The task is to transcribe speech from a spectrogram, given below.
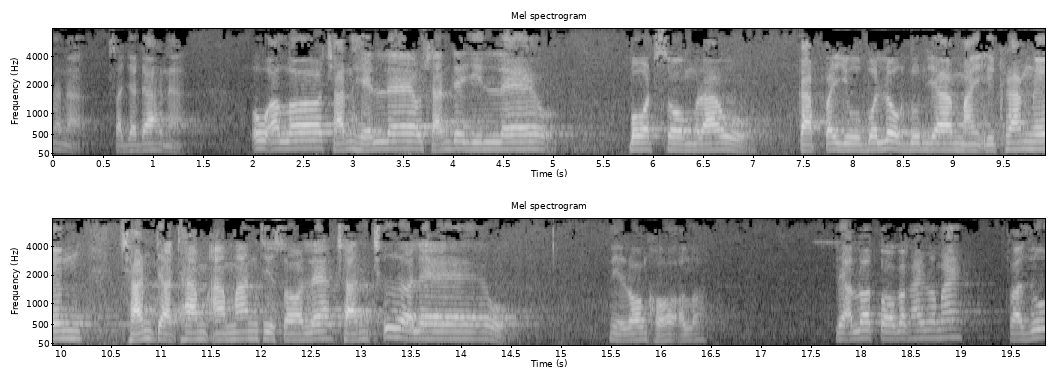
นั่นน่ะสัจดาน่ะโอ้อัลลอฮ์ฉันเห็นแล้ว ฉันได้ยินแล้ว โปรดส่งเรา กลับไปอยู่บนโลกดุนยาใหม่อีกครั้งหนึ่ง ฉันจะทำอามันที่สอนแล้ว ฉันเชื่อแล้ว นี่ร้องขออัลลอฮ์แล้วอัลลอฮ์ตอบว่าไงรู้ไหมฟาซู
